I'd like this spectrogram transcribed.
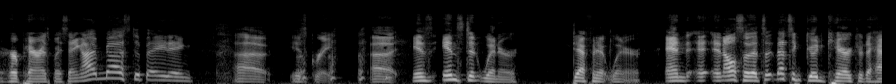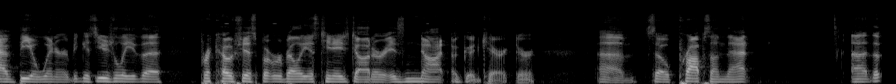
her parents by saying "I'm masturbating" uh, is great. Uh, is instant winner, definite winner, and and also that's a, that's a good character to have be a winner because usually the precocious but rebellious teenage daughter is not a good character. Um, so props on that. Uh, the,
